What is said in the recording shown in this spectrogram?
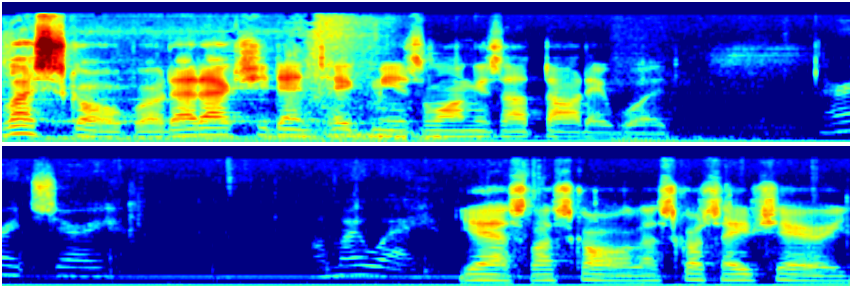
Let's go, bro. That actually didn't take me as long as I thought it would. Alright, Sherry. On my way. Yes, let's go. Let's go save Sherry.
